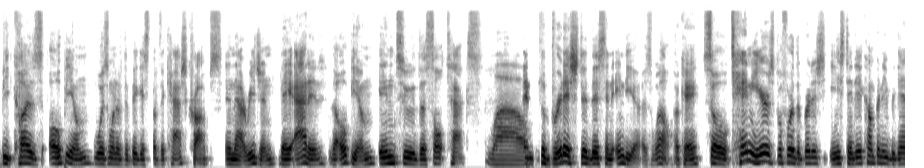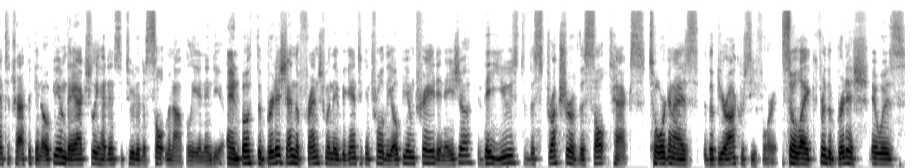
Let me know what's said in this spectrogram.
because opium was one of the biggest of the cash crops in that region, they added the opium into the salt salt tax. Wow. And the British did this in India as well. Okay. So 10 years before the British East India Company began to traffic in opium, they actually had instituted a salt monopoly in India. And both the British and the French, when they began to control the opium trade in Asia, they used the structure of the salt tax to organize the bureaucracy for it. So like for the British, it was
